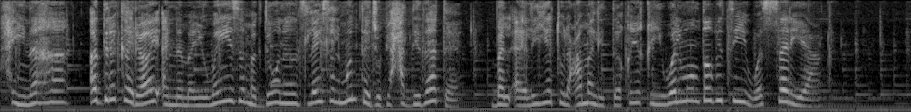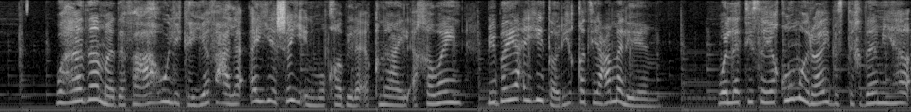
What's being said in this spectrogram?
حينها أدرك راي أن ما يميز ماكدونالدز ليس المنتج بحد ذاته بل آلية العمل الدقيق والمنضبط والسريع. وهذا ما دفعه لكي يفعل أي شيء مقابل إقناع الأخوين ببيعه طريقة عملهم والتي سيقوم راي باستخدامها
